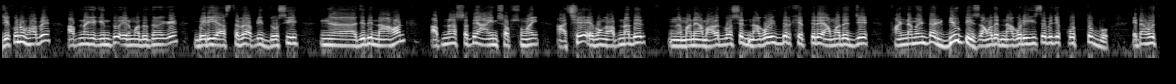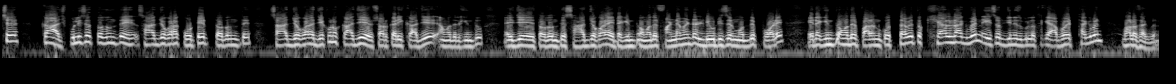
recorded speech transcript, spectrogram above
যে কোনোভাবে আপনাকে কিন্তু এর মধ্যে থেকে বেরিয়ে আসতে হবে। আপনি দোষী যদি না হন, আপনার সাথে আইন সবসময় আছে এবং আপনাদের মানে ভারতবর্ষের নাগরিকদের ক্ষেত্রে আমাদের যে ফান্ডামেন্টাল ডিউটিস আমাদের নাগরিক হিসেবে যে কর্তব্য, এটা হচ্ছে কাজ। পুলিশের তদন্তে সাহায্য করা, কোর্টের তদন্তে সাহায্য করা, যে কোনো কাজে, সরকারি কাজে আমাদের কিন্তু এই যে তদন্তে সাহায্য করা, এটা কিন্তু আমাদের ফান্ডামেন্টাল ডিউটিসের মধ্যে পড়ে। এটা কিন্তু আমাদের পালন করতে হবে। তো খেয়াল রাখবেন, এইসব জিনিসগুলো থেকে অ্যাভয়েড থাকবেন। ভালো থাকবেন।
